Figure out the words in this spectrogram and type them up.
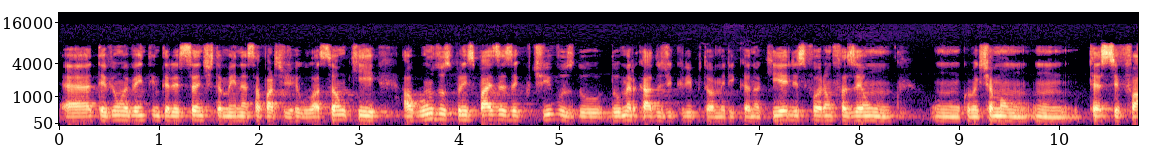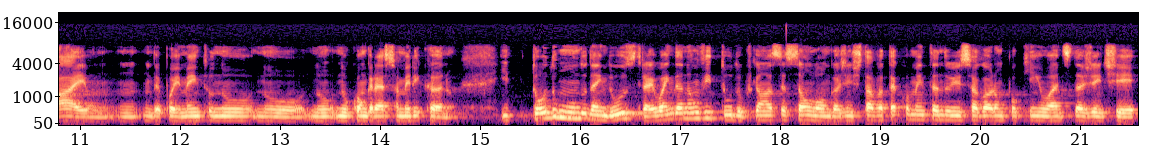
eh, teve um evento interessante também nessa parte de regulação que alguns dos principais executivos do, do mercado de cripto americano aqui, eles foram fazer um, um como é que chama, um, um testify, um, um depoimento no, no, no, no, Congresso americano. E todo mundo da indústria, eu ainda não vi tudo, porque é uma sessão longa, a gente estava até comentando isso agora um pouquinho antes da gente,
